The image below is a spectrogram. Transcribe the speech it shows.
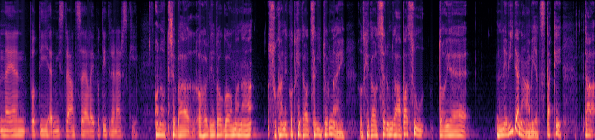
nejen po té herní stránce, ale i po té trenérské. Ono třeba hodně toho golmana Suchanek odchytal celý turnaj. Odchytal sedm zápasů. To je nevýdaná věc taky. Ta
